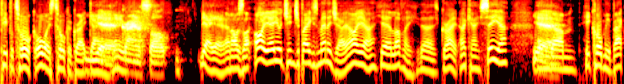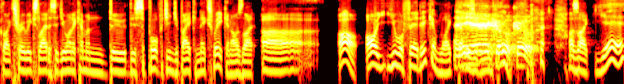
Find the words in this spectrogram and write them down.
people talk, always talk a great game. yeah, Anyway, grain of salt. yeah, yeah. And I was like, oh, yeah, you're Ginger Baker's manager. Oh, yeah, yeah, lovely. That's great. Okay, see ya. And Yeah. um, he called me back like three weeks later, said, you want to come and do this support for Ginger Baker next week? And I was like, uh, oh, oh, you were fair dinkum. Like, that was yeah, real cool, thing. cool. I was like, yeah.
